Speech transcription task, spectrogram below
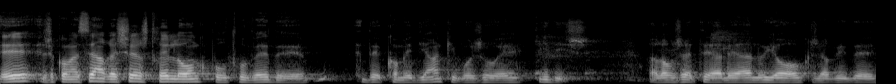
Et j'ai commencé une recherche très longue pour trouver des, comédiens qui vont jouer yiddish. Alors j'étais allé à New York, j'avais des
